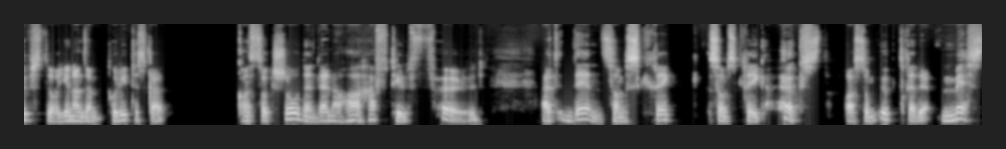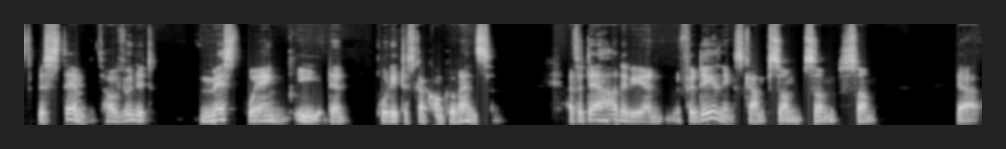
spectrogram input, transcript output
uppstår genom den politiska konstruktionen, den har haft till följd att den som skrek, som skrek högst och som uppträdde mest bestämt har vunnit mest poäng i den politiska konkurrensen. Alltså där hade vi en fördelningskamp som, som, som ja,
